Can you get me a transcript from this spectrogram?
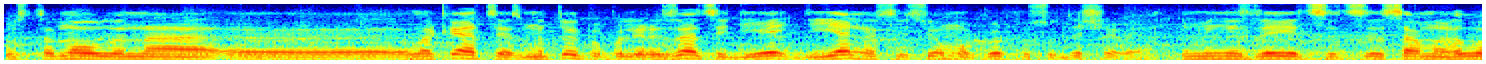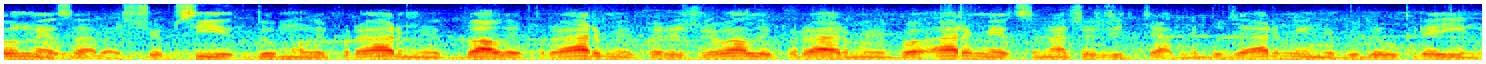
Установлена е, локація з метою популяризації дія- діяльності сьомого корпусу ДШВ. Мені здається, це саме головне зараз, щоб всі думали про армію, дбали про армію, переживали про армію, бо армія це наше життя. Не буде армії, не буде України.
